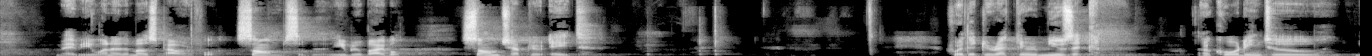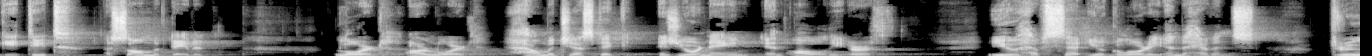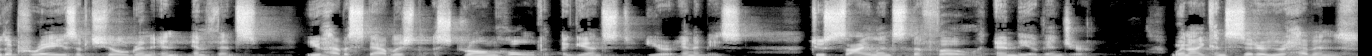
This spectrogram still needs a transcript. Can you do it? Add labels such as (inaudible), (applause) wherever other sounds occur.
maybe one of the most powerful Psalms of the Hebrew Bible, Psalm chapter 8. For the director music, according to gittith, a psalm of David. Lord, our Lord, how majestic is your name in all the earth. You have set your glory in the heavens. Through the praise of children and infants, you have established a stronghold against your enemies to silence the foe and the avenger. When I consider your heavens,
